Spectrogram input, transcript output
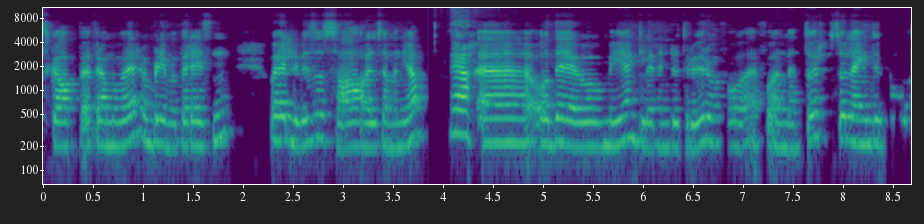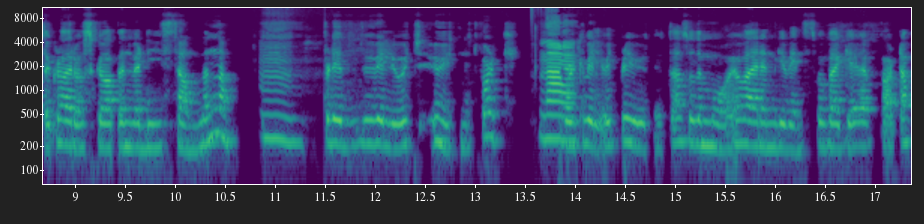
skape fremover, og bli med på reisen. Og heldigvis så sa alle sammen ja. ja. Eh, og det er jo mye enklere enn du tror å få, få, en mentor. Så lenge du på en måte klarer å skape en verdi sammen, da Mm. Fordi du vil jo ikke utnytte folk. Nei, Folk vil jo ikke bli utnytta, så det må jo være en gevinst for begge parter.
